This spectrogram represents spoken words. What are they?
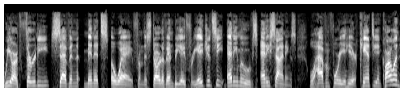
we are 37 minutes away from the start of NBA free agency. Any moves, any signings, we'll have them for you here. Canty and Carlin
